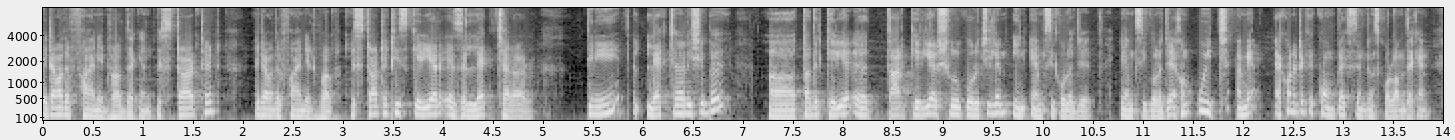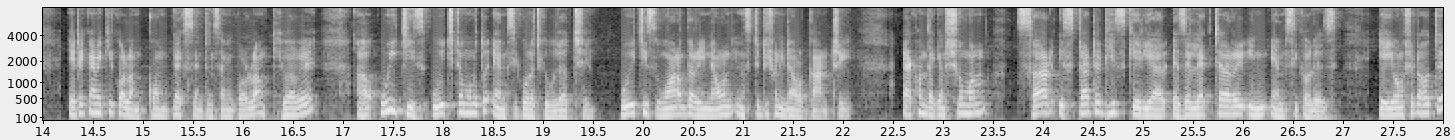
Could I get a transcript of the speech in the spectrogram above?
এটা আমাদের ফাইনিট ভার্ব দেখেন। স্টার্টেড এটা আমাদের finite verb started his career as a lecturer তিনি লেকচারার হিসেবে তাদের কেরিয়ার তার কেরিয়ার শুরু করেছিলেন ইন এমসি কলেজে এমসি কলেজে এখন উইচ আমি এখন এটাকে কমপ্লেক্স সেন্টেন্স করলাম, দেখেন। এটাকে আমি কি করলাম? কমপ্লেক্স সেন্টেন্স আমি করলাম কীভাবে? উইচ ইজ উইচটা মূলত এমসি কলেজকে বোঝাচ্ছে। Which is one of the renowned institution in our country এখন দেখেন, Suman sir started his career as a lecturer in MC college এই অংশটা হচ্ছে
